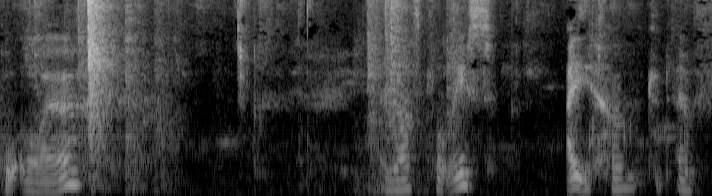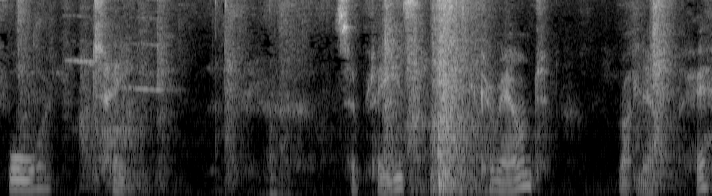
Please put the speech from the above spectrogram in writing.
port wire. And last but not least, 814. So please, look around right now, okay?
